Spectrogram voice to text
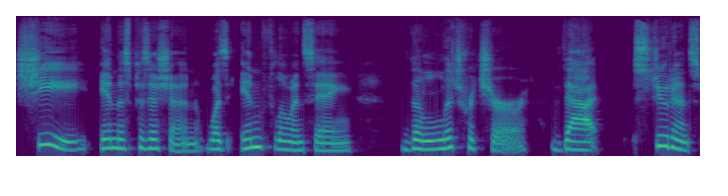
she, in this position, was influencing the literature that students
